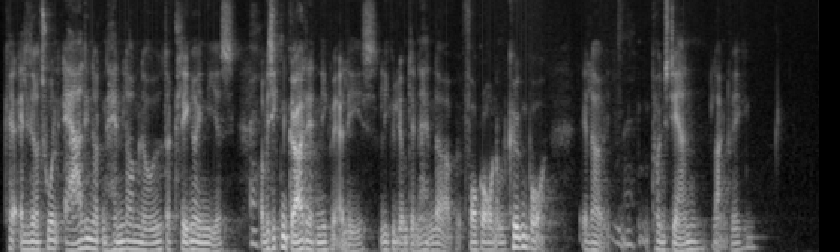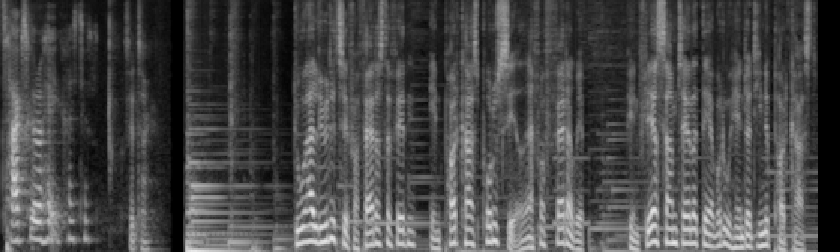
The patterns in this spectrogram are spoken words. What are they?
kan, er litteraturen ærlig, når den handler om noget, der klinger ind i os. Ja. Og hvis ikke den gør det, er den ikke værd at læse. Ligegyldigt om den handler foregår under et køkkenbord, eller Nej. på en stjerne langt væk. Ikke? Tak skal du have, Christian. Selv tak. Du har lyttet til Forfatterstafetten, en podcast produceret af Forfatterweb. Find flere samtaler der, hvor du henter dine podcast.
